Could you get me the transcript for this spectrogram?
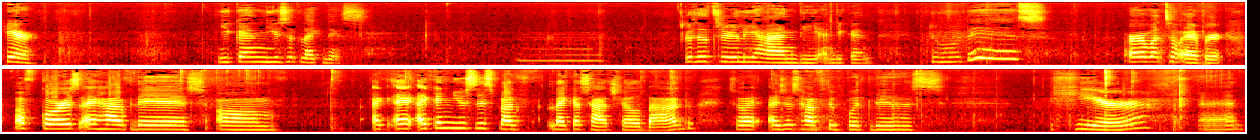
Here. You can use it like this. Because it's really handy and you can do this or whatsoever. Of course, I have this um I, I, can use this bag like a satchel bag. So I, I just have to put this here and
